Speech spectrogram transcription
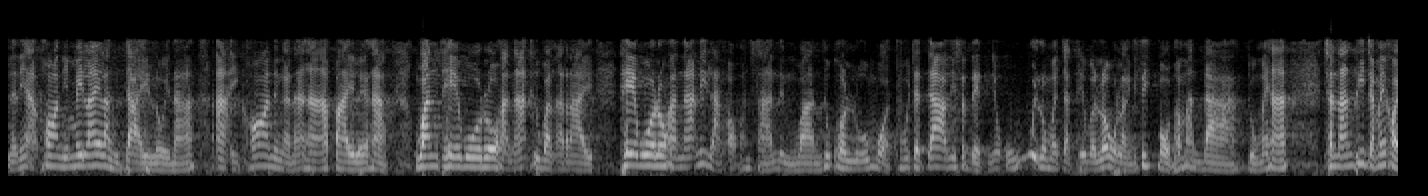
นะเนี่ยข้อนี้ไม่ไล่หลังใจเลยนะ อะอีกข้อหนึ่งอะนะฮะไปเลยค่ะ วันเทโวโรหณะคือวันอะไร เทโวโรหณะนี่หลังออกพรรษาหนึ่งวัน ทุกคนรู้หมดพระพุทธเจ้านี่เสด็จเนี่ยอู้ยลงมาจากเทวโลกหลังจากที่โปรดพระมารดาถูกไหมฮะฉะนั้นพี่จะไม่ขอ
